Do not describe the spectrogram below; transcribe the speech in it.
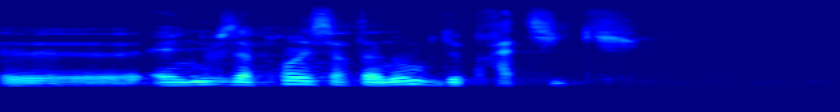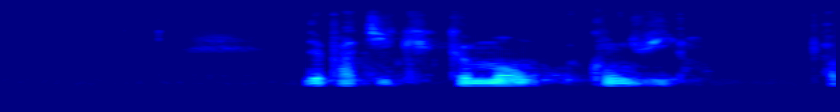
elle nous apprend un certain nombre de pratiques de pratiques. Comment conduire ah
